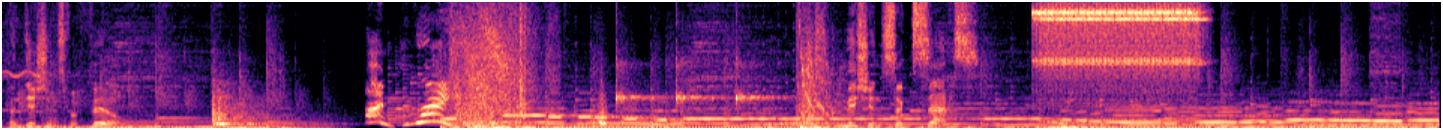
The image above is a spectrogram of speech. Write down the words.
Conditions fulfilled. I'm great! Mission success!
